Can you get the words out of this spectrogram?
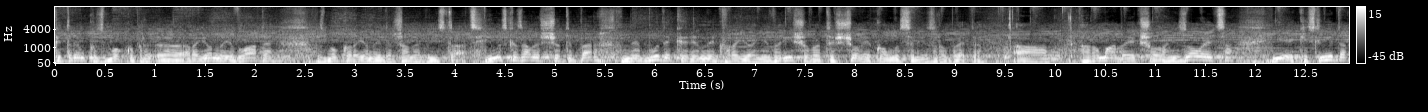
підтримку з боку е, районної влади, з боку районної державної адміністрації. І ми сказали, що тепер не буде керівник в районі вирішувати, що в якому селі зробити. А громада, якщо організовується, є якийсь лідер,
